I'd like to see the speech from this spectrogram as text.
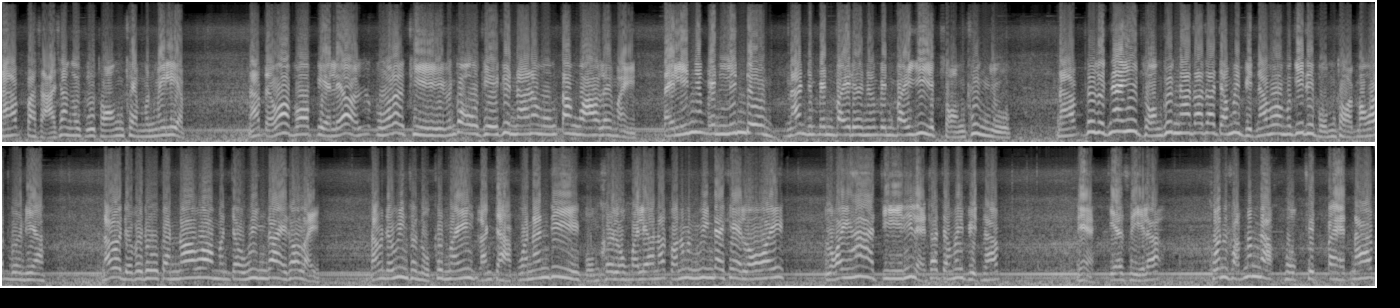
นะครับภาษาช่างก็คือท้องแคมมันไม่เรียบนะแต่ว่าพอเปลี่ยนแล้วหัวขี่มันก็โอเคขึ้นนะน้ำมงตั้งวาวเลยใหม่ แต่ลิ้นยังเป็นลิ้นเดิมนะยังเป็นใบเดิมยังเป็นใบยี่สิบสองครึ่งอยู่นะครับรู้สึกหน้ายี่สิบสองครึ่งนะถ้าถ้าจำไม่ผิดนะเพราะเมื่อกี้ที่ผมถอดมาวัดเบอร์เนียแล้วก็เดี๋ยวไปดูกันเนาะว่ามันจะวิ่งได้เท่าไหร่ แล้วมันจะวิ่งสนุกขึ้นไหมหลังจากวันนั้นที่ผมเคยลงไปแล้วนะตอนนั้นมันวิ่งได้แค่ร้อยร้อยห้าจีนี่แหละถ้าจะไม่ผิดนะครับ เนี่ยเกียร์สี่แล้ว คนขับน้ำหนักหกสิบแปดนะครับ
